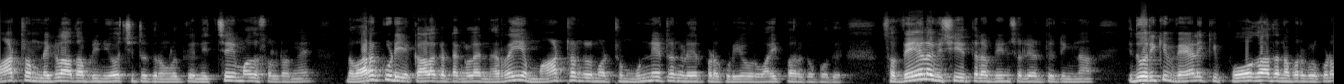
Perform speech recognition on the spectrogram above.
மாற்றம் நிகழாது அப்படின்னு யோசிச்சுட்டு இருக்கிறவங்களுக்கு நிச்சயமாக சொல்கிறேங்க இந்த வரக்கூடிய காலகட்டங்களில் நிறைய மாற்றங்கள் மற்றும் முன்னேற்றங்கள் ஏற்படக்கூடிய ஒரு வாய்ப்பாக இருக்க போகுது. ஸோ வேலை விஷயத்தில் அப்படின்னு சொல்லி எடுத்துக்கிட்டிங்கன்னா இது வரைக்கும் வேலைக்கு போகாத நபர்கள் கூட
